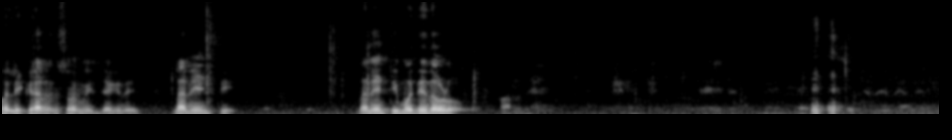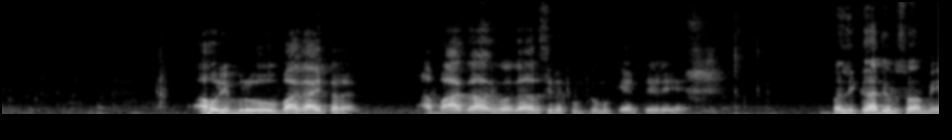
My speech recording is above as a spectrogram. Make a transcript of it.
ಮಲ್ಲಿಕಾರ್ಜುನ ಸ್ವಾಮಿ, ಜಗದೀಶ್. ನನ್ನ ಹೆಂಡತಿ. ನನ್ನ ಹೆಂಡತಿ ಮಧ್ಯದವಳು. ಅವರಿಬ್ರು ಭಾಗ ಆಯ್ತಾರೆ. ಆ ಭಾಗ ಆಗುವಾಗ ಅರಸಿನ ಕುಂಕುಮಕ್ಕೆ ಅಂತೇಳಿ ಮಲ್ಲಿಕಾರ್ಜುನ ಸ್ವಾಮಿ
